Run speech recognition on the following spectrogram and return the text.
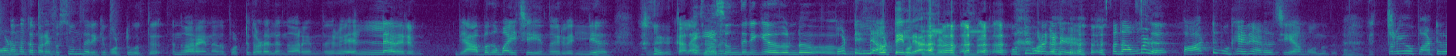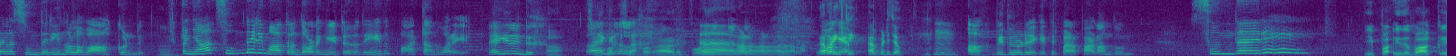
ഓണം എന്നൊക്കെ പറയുമ്പോൾ സുന്ദരിക്ക് പൊട്ടുകുത്ത് എന്ന് പറയുന്നത് പൊട്ടുതൊടൽ എന്ന് പറയുന്നത് ഒരു എല്ലാവരും വ്യാപകമായി ചെയ്യുന്ന ഒരു വലിയ ഈ സുന്ദരിക്ക് അതുകൊണ്ട് പൊട്ടില്ല. പൊട്ടില്ല. കുത്തി കൊടുക്കേണ്ടി വരും. അപ്പൊ നമ്മൾ പാട്ട് മുഖേനയാണ് അത് ചെയ്യാൻ പോകുന്നത്. എത്രയോ പാട്ടുകളിൽ സുന്ദരി എന്നുള്ള വാക്കുണ്ട്. അപ്പൊ ഞാൻ സുന്ദരി മാത്രം തുടങ്ങിയിട്ട് അത് ഏത് പാട്ടാന്ന് പറയാം. എങ്ങനെയുണ്ട്? ഭയങ്കര പിടിച്ചോ. ആ വിധുനോട് ചോദിക്കാം. ഇത്തിരി പാടാൻ തോന്നുന്നു. സുന്ദരി ഈ ഇത് വാക്ക്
